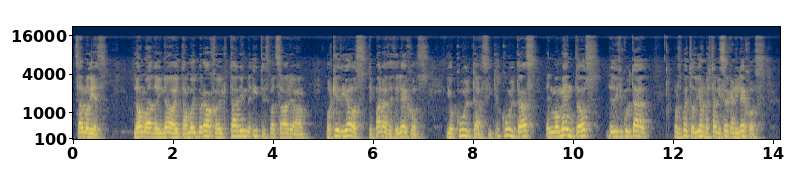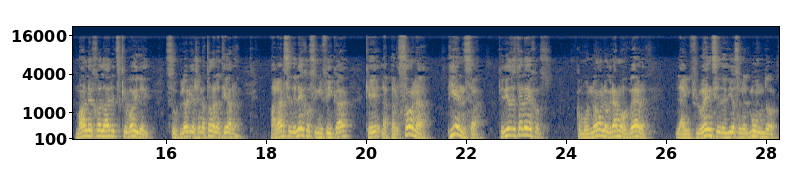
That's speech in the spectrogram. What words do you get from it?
Salmo 10. ¿Por qué Dios te paras desde lejos y ocultas y te ocultas en momentos de dificultad? Por supuesto, Dios no está ni cerca ni lejos. Su gloria llena toda la tierra. Pararse de lejos significa que la persona piensa que Dios está lejos. Como no logramos ver la influencia de Dios en el mundo,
